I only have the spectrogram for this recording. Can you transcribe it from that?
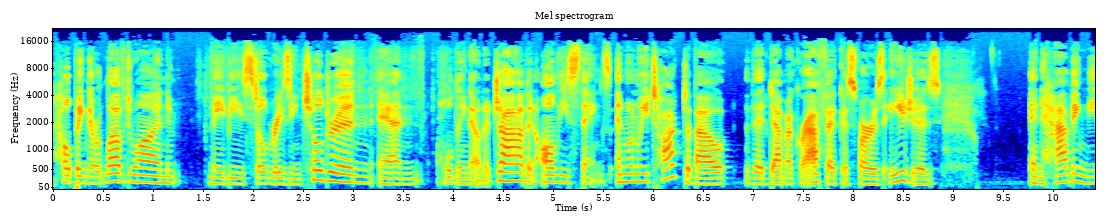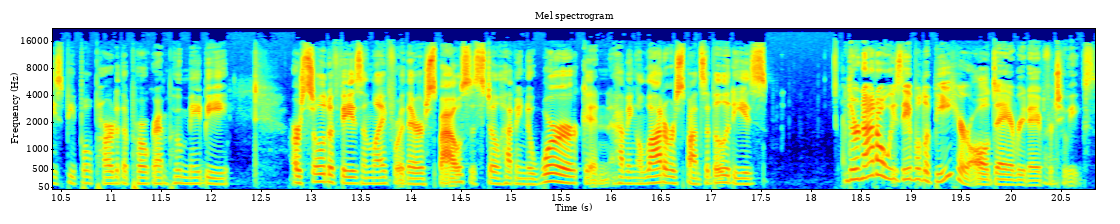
helping their loved one maybe still raising children and holding down a job and all these things. And when we talked about the demographic as far as ages and having these people part of the program who maybe are still at a phase in life where their spouse is still having to work and having a lot of responsibilities, they're not always able to be here all day, every day for two weeks.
